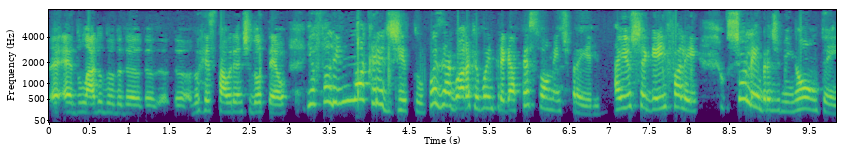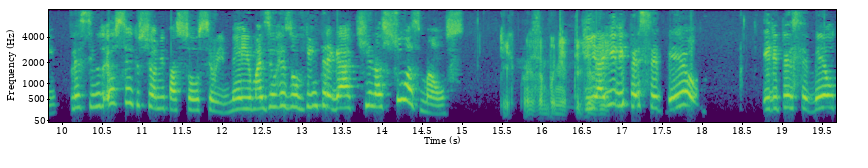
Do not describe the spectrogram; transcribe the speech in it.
é, é do lado do, do, do, do, restaurante do hotel. E eu falei, não acredito. Pois é agora que eu vou entregar pessoalmente para ele. Aí eu cheguei e falei, o senhor lembra de mim ontem? Falei assim, eu sei que o senhor me passou o seu e-mail, mas eu resolvi entregar aqui nas suas mãos. Que coisa bonita de E ouvir. aí ele percebeu, ele percebeu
